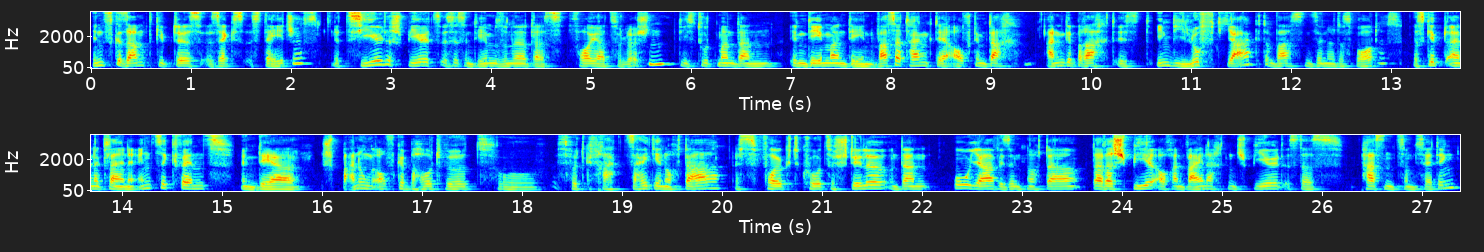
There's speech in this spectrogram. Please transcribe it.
Insgesamt gibt es sechs Stages. Ziel des Spiels ist es in dem Sinne, das Feuer zu löschen. Dies tut man dann, indem man den Wassertank, der auf dem Dach angebracht ist, in die Luft jagt, im wahrsten Sinne des Wortes. Es gibt eine kleine Endsequenz, in der Spannung aufgebaut wird. So, es wird gefragt, seid ihr noch da? Es folgt kurze Stille und dann oh ja, wir sind noch da. Da das Spiel auch an Weihnachten spielt, ist das passend zum Setting,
